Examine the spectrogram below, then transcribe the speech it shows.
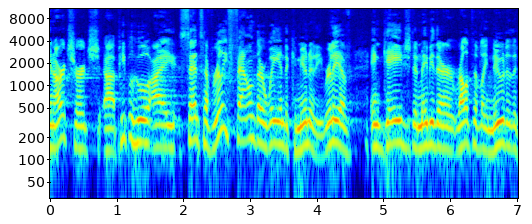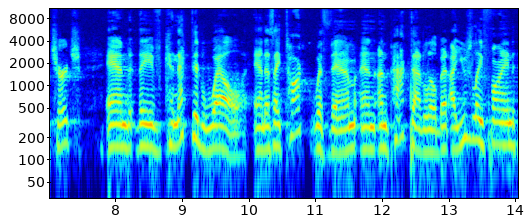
in our church, uh, people who I sense have really found their way into community, really have engaged, and maybe they're relatively new to the church, and they've connected well. And as I talk with them and unpack that a little bit, I usually find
